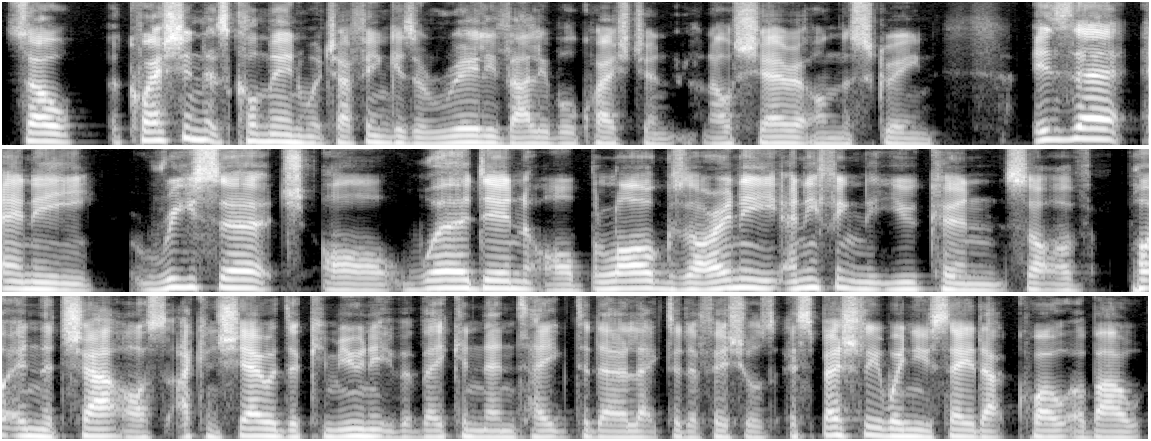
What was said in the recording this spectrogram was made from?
So, a question that's come in, which I think is a really valuable question, and I'll share it on the screen. Is there any research or wording or blogs or any anything that you can sort of put in the chat or I can share with the community that they can then take to their elected officials, especially when you say that quote about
